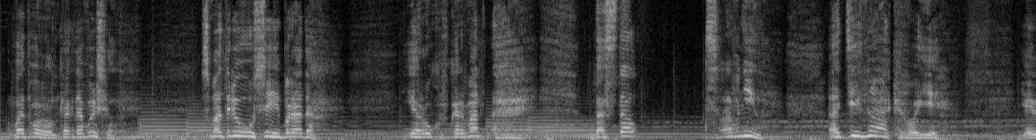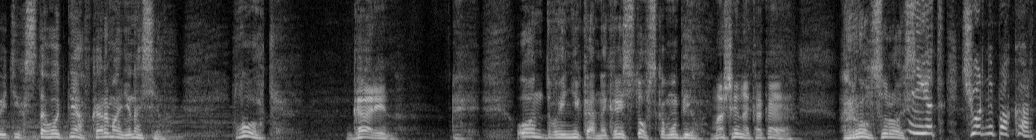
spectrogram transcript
Во двор он когда вышел, смотрю, усы и борода. Я руку в карман э, достал, сравнил. Одинаковые. Я ведь их с того дня в кармане носил. Вот. Гарин. Он двойника на Крестовском убил. Машина какая? Роллс-Ройс. Нет, черный покарт.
